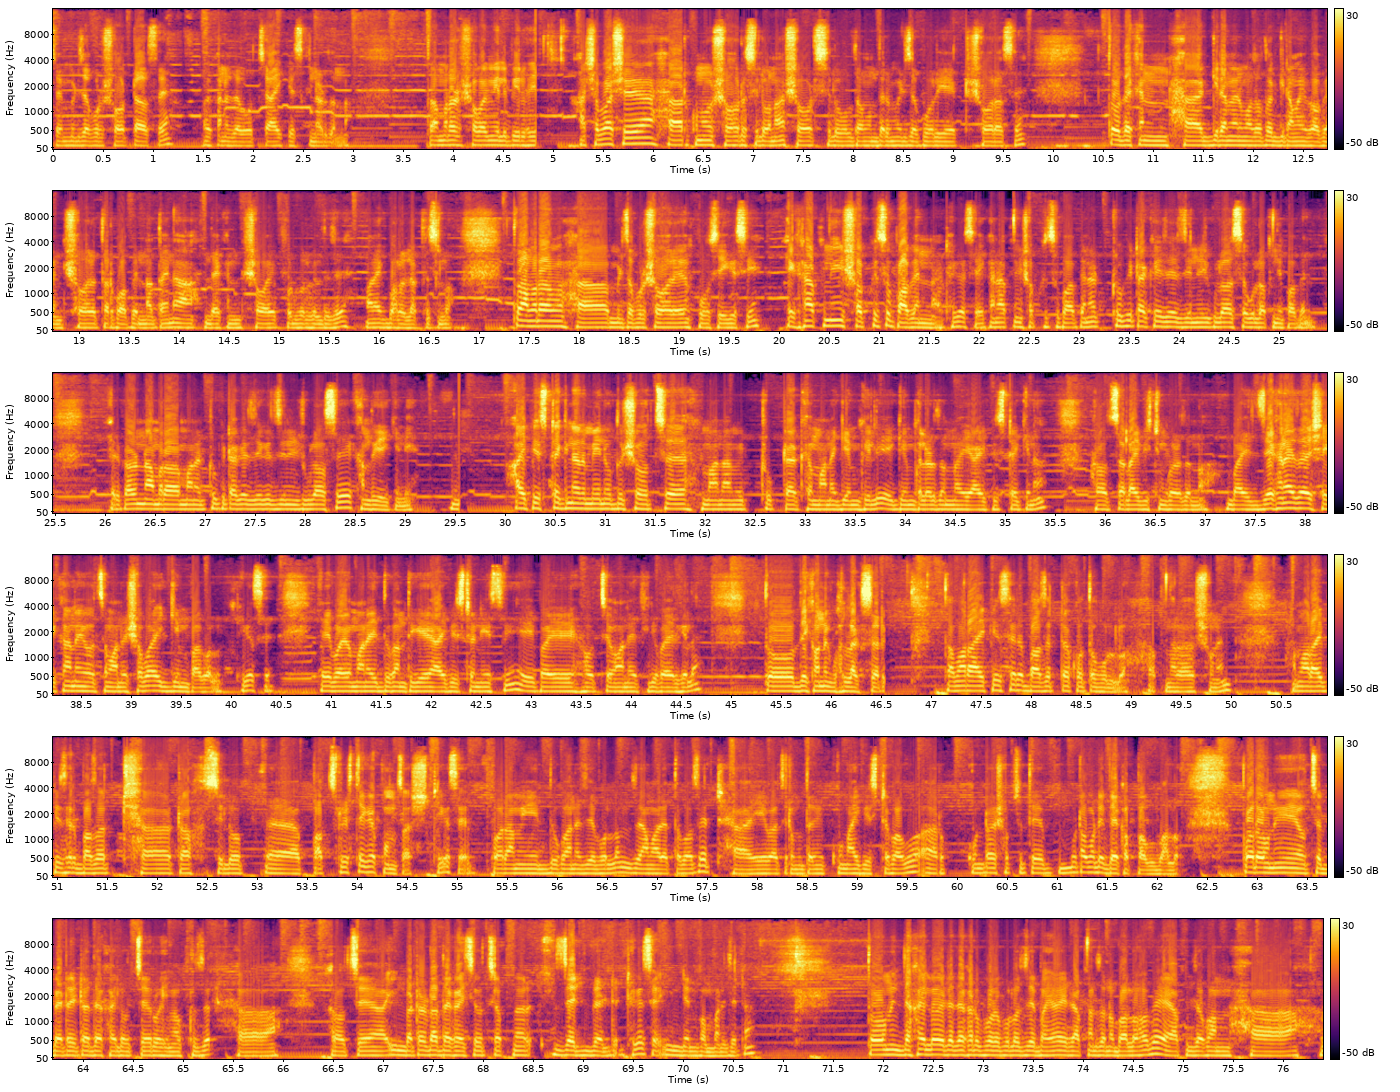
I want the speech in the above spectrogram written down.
যে মির্জাপুর শহরটা আছে ওখানে যাব হচ্ছে আইপিএস কেনার জন্য। তো আমরা সবাই মিলে বের হই। আশেপাশে আর কোনো শহর ছিল না। শহর ছিল বলতে আমাদের মির্জাপুরই একটা শহর আছে। তো দেখেন গ্রামের মতো তো গ্রামে পাবেন, শহরে তো আর পাবেন না, তাই না? দেখেন সবাই ফুটবল খেলতেছে, অনেক ভালো লাগতেছিল। তো আমরা মির্জাপুর শহরে পৌঁছে গেছি। এখানে আপনি সব কিছু পাবেন না, ঠিক আছে? এখানে আপনি সব কিছু পাবেন না। টুকিটাকে যে জিনিসগুলো আছে, ওগুলো আপনি পাবেন। এর কারণে আমরা মানে টুকিটাকে যে জিনিসগুলো আছে এখান থেকেই কিনি। আইপিএসটা কেনার মেন উদ্দেশ্য হচ্ছে মানে আমি টুকটাক মানে গেম খেলি। এই গেম খেলার জন্য এই আইপিএসটা কিনা। আর হচ্ছে লাইভ স্ট্রিম করার জন্য। বা যেখানে যায় সেখানে হচ্ছে মানে সবাই গেম পাগল, ঠিক আছে? এই ভাই মানে এই দোকান থেকে আইপিএসটা নিয়েছি। এই ভাই হচ্ছে মানে ফ্রি ফায়ার খেলা। তো দেখে অনেক ভালো লাগছে আর। তো আমার আইপিএস এর বাজেটটা কত বলল? আপনারা শুনেন। আমার আইপিএস এর বাজেটটা ছিল পাঁচচল্লিশ থেকে পঞ্চাশ, ঠিক আছে? পর আমি দোকানে যে বললাম যে আমার এত বাজেট এই বাজেটের মধ্যে আমি কোন আইপিএসটা পাবো আর কোনটা সবচেয়ে মোটামুটি ব্যাকআপ পাবো ভালো। পরে উনি হচ্ছে ব্যাটারিটা দেখাইলো হচ্ছে রহিমা ফ্রুজের আর হচ্ছে ইনভার্টারটা দেখাইছে হচ্ছে আপনার এক্সাইট ব্র্যান্ডের ঠিক আছে? ইন্ডিয়ান কোম্পানি যেটা। তো উনি দেখাইলো, এটা দেখার পরে বলল যে, ভাইয়া, এটা আপনার জন্য ভালো হবে। আপনি যখন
